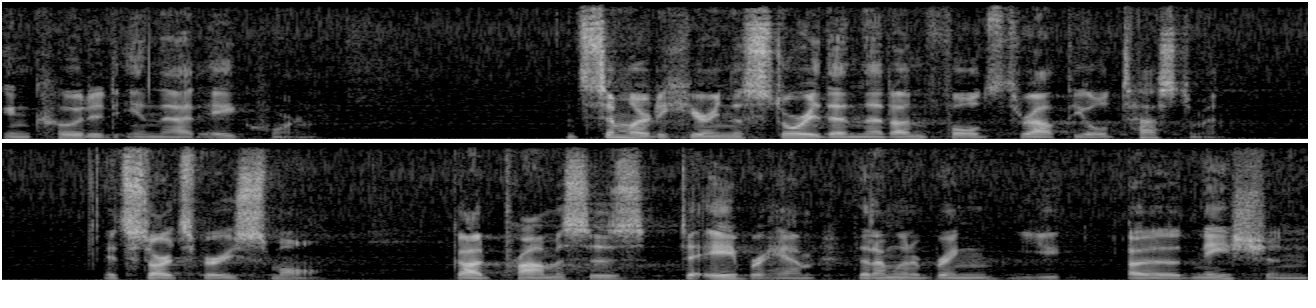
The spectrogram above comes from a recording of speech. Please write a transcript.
encoded in that acorn. It's similar to hearing the story then that unfolds throughout the Old Testament. It starts very small. God promises to Abraham that I'm going to bring a nation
